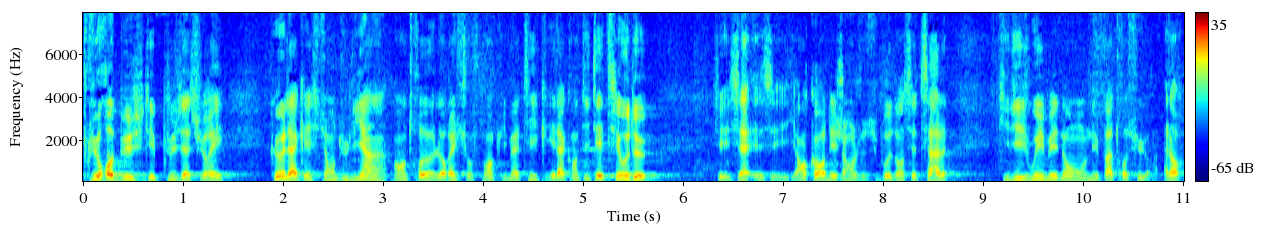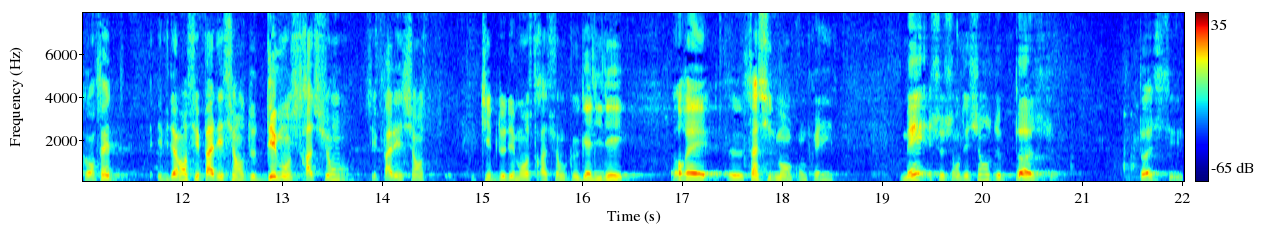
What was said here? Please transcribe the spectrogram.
plus robustes et plus assurés que la question du lien entre le réchauffement climatique et la quantité de CO2. Il y a encore des gens, je suppose, dans cette salle qui disent oui, mais non, on n'est pas trop sûr. Alors qu'en fait, évidemment, ce n'est pas des sciences de démonstration, ce n'est pas les sciences, le type de démonstration que Galilée aurait euh, facilement compris, mais ce sont des sciences de puzzle. Puzzle, c'est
